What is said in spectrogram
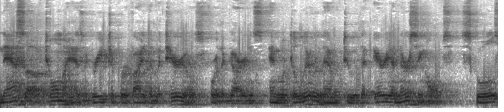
NASA of Tomah has agreed to provide the materials for the gardens and will deliver them to the area nursing homes, schools,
